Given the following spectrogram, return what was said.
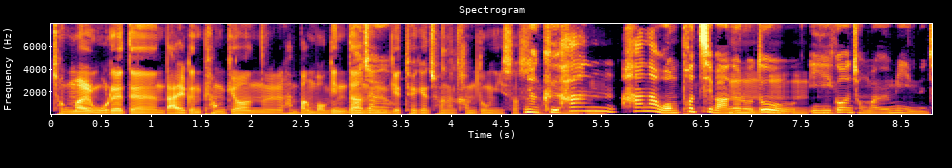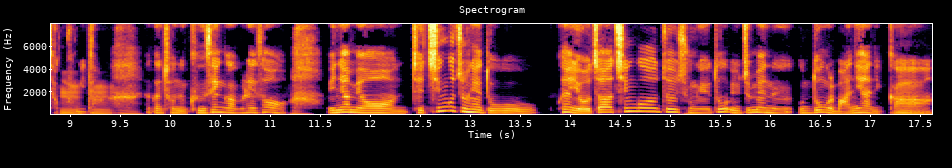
정말 오래된 낡은 편견을 한 방 먹인다는 맞아요. 게 되게 저는 감동이 있었어요. 그냥 그 음, 한 음. 하나 원펀치만으로도 음, 음, 음, 음. 이건 정말 의미 있는 작품이다. 음, 음, 음. 약간 저는 그 생각을 해서 음. 왜냐면 제 친구 중에도 그냥 여자 친구들 중에도 요즘에는 운동을 많이 하니까 음.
